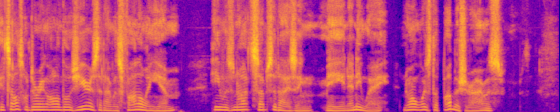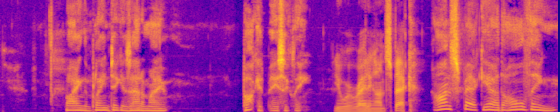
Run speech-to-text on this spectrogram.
it's also during all of those years that I was following him, he was not subsidizing me in any way, nor was the publisher. I was buying the plane tickets out of my pocket, basically. You were writing on spec. On spec, yeah. The whole thing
